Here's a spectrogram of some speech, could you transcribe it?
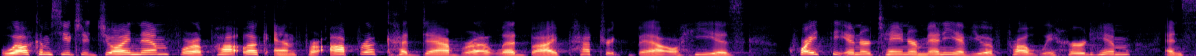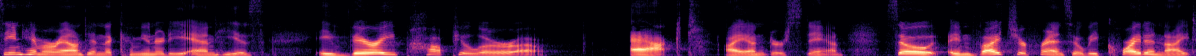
welcomes you to join them for a potluck and for Opera Cadabra, led by Patrick Bell. He is quite the entertainer. Many of you have probably heard him and seen him around in the community, and he is a very popular uh, act, I understand. So invite your friends. It'll be quite a night.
